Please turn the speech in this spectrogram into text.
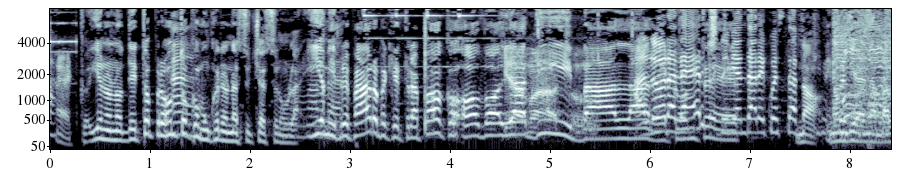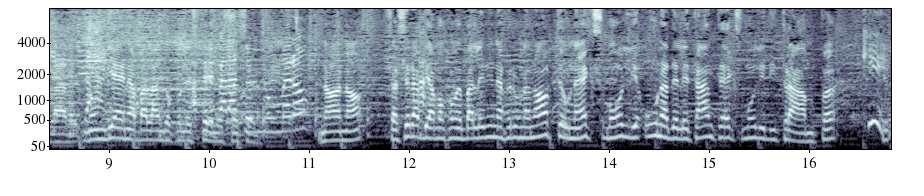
Europa! Ecco, io non ho detto pronto, Eh. comunque non è successo nulla. Io Vabbè. mi preparo perché tra poco ho voglia di ballare. Allora, con Lerch, te. devi andare questa No, fine- non viene a ballare, Dai. non viene a ballando con le Ha stelle preparato il stasera. numero? No, no. Stasera abbiamo come ballerina per una notte una ex moglie, una delle tante ex mogli di Trump. Chi?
